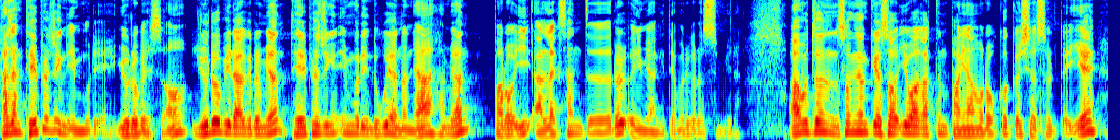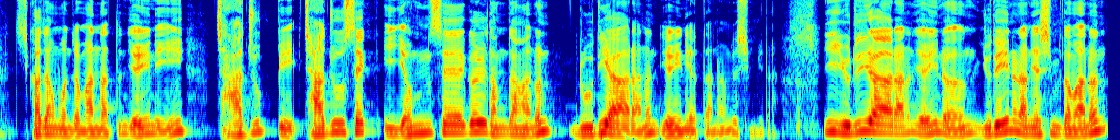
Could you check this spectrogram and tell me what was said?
가장 대표적인 인물이에요. 유럽에서 유럽이라 그러면 대표적인 인물이 누구였느냐 하면 바로 이 알렉산더를 의미하기 때문에 그렇습니다. 아무튼 성령께서 이와 같은 방향으로 꺾으셨을 때에 가장 먼저 만났던 여인이 자주빛, 자주색 이 염색을 담당하는 루디아라는 여인이었다는 것입니다. 이 루디아라는 여인은 유대인은 아니었습니다만은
